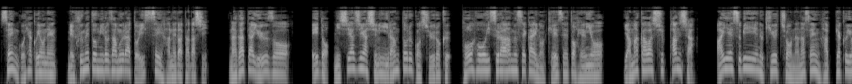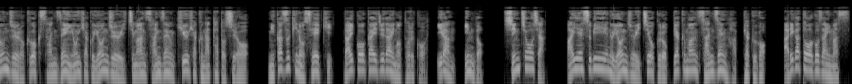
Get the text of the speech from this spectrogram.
1504年、メフメト・ミルザ・ムラト・一世羽田正、長田雄三、エド、西アジア史にイラントルコ収録、東方イスラーム世界の形成と変容。山川出版社。ISBN 9兆7846億3441万3900なたとしろう。三日月の世紀、大航海時代のトルコ、イラン、インド。新潮社。ISBN41 億600万3805。ありがとうございます。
